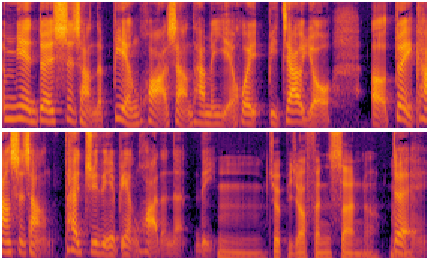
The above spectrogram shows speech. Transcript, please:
面对市场的变化上，他们也会比较有呃对抗市场太剧烈变化的能力。嗯，就比较分散了。对，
